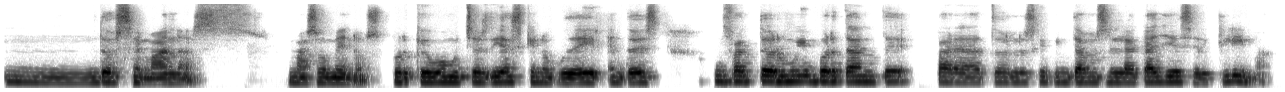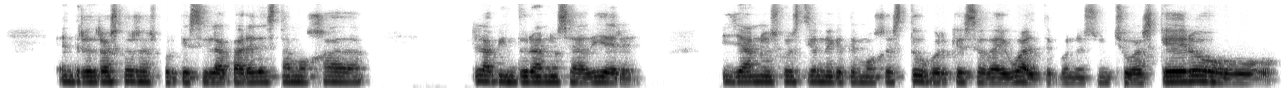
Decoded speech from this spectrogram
mm, dos semanas, más o menos, porque hubo muchos días que no pude ir. Entonces, un factor muy importante para todos los que pintamos en la calle es el clima, entre otras cosas porque si la pared está mojada, la pintura no se adhiere. Y ya no es cuestión de que te mojes tú, porque eso da igual, te pones un chubasquero o,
